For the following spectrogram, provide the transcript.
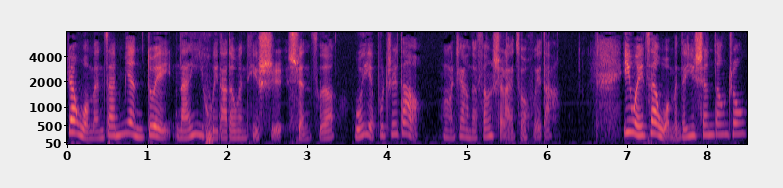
让我们在面对难以回答的问题时选择“我也不知道”嗯这样的方式来做回答。因为在我们的一生当中，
